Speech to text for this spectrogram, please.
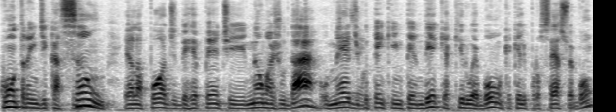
contraindicação? Ela pode, de repente, não ajudar? O médico Sim. tem que entender que aquilo é bom, que aquele processo é bom?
